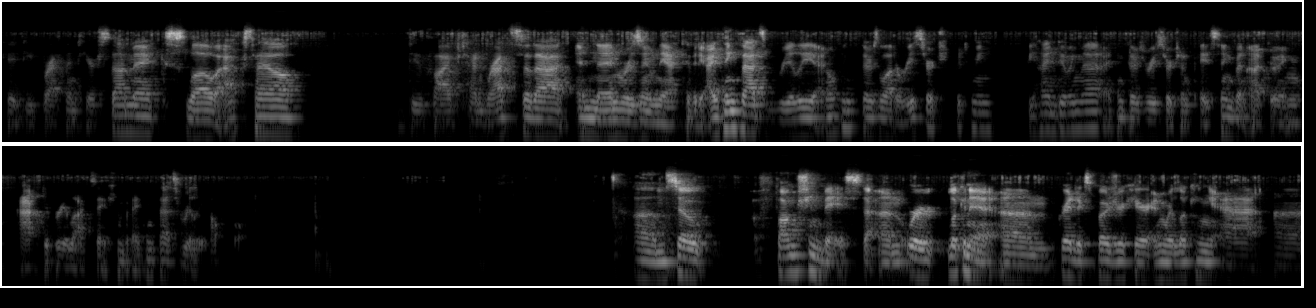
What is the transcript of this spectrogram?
Okay, deep breath into your stomach, slow exhale. Do five to 10 breaths of that, and then resume the activity. I think that's really, I don't think there's a lot of research between behind doing that. I think there's research on pacing, but not doing active relaxation, but I think that's really helpful. Um, so function based, um, we're looking at um, graded exposure here, and we're looking at um,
